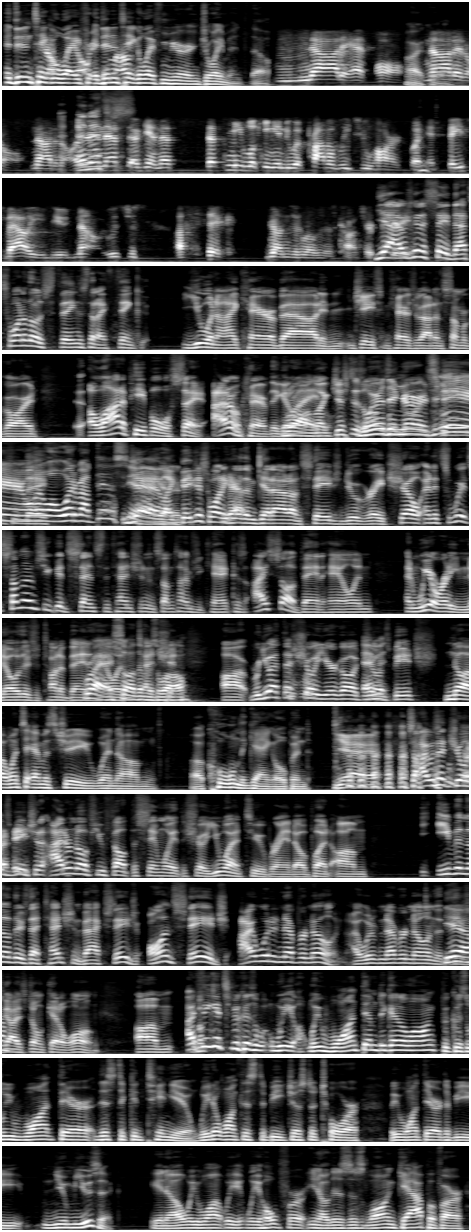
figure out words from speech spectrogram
It didn't take know, away. they For, it didn't take away from your enjoyment, though. not at all. All right, cool. Not at all. Not at all. And And, and that's- that's, again that's that's me looking into it probably too hard. But at face value, dude, no, it was just a sick Guns N' Roses concert. Yeah, I was going to say that's one of those things that I think you and I care about, and Jason cares about in some regard. A lot of people will say, "I don't care if they get along." Like just as long we're as the they go on nerds. Yeah, they- well, what about this? Yeah, I get like it. they just want to hear them get out on stage and do a great show. And it's weird. Sometimes you could sense the tension, and sometimes you can't. Because I saw Van Halen, and we already know there's a ton of Van Halen. Right, I saw them as tension. well. Uh, were you at that show a year ago at Em- Jones Beach? No, I went to MSG when um, uh, Kool and the Gang opened. Yeah. so I was at Jones Beach, and I don't know if you felt the same way at the show you went to, Brando, but um, even though there's that tension backstage, on stage, I would have never known. I would have never known that Yeah. these guys don't get along. Um, I think it's because we we want them to get along because we want their this to continue. We don't want this to be just a tour. We want there to be new music. You know, we want we we hope for you know there's this long gap of our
